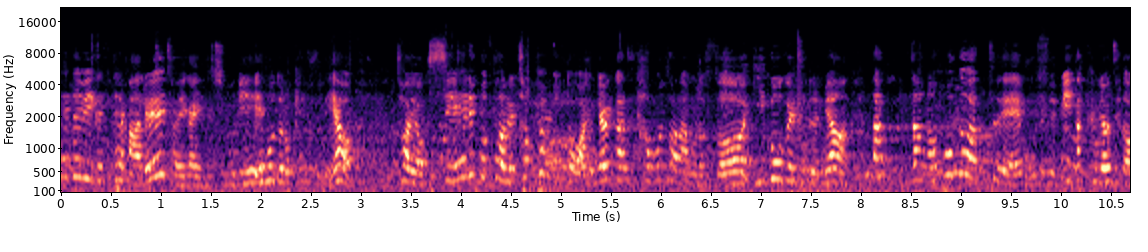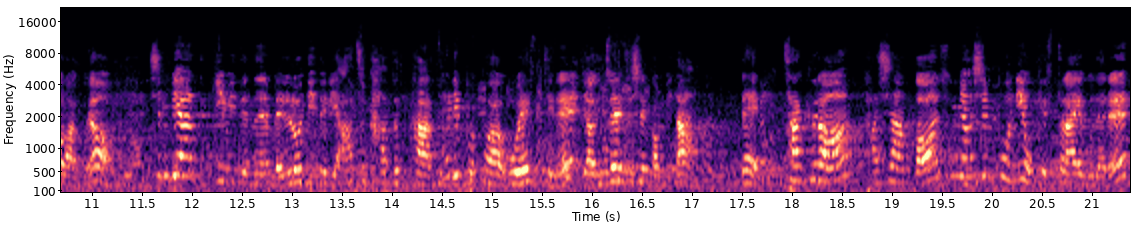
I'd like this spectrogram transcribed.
헤드위그 테마를 저희가 이제 준비해보도록 했는데요. 저 역시 해리포터를 첫 편부터 완결까지 다 본 사람으로서 이 곡을 들으면 딱 웅장한 호그와트의 모습이 딱 그려지더라고요. 신비한 느낌이 드는 멜로디들이 아주 가득한 해리포터 OST를 연주해 주실 겁니다. 네, 자 그럼 다시 한번 숙명 심포니 오케스트라의 무대를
